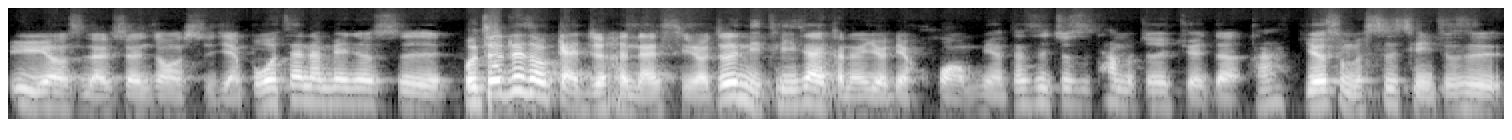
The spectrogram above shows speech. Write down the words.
运用人生中的时间。不过在那边就是，我觉得那种感觉很难形容，就是你听起来可能有点荒谬，但是就是他们就是觉得啊，有什么事情就是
